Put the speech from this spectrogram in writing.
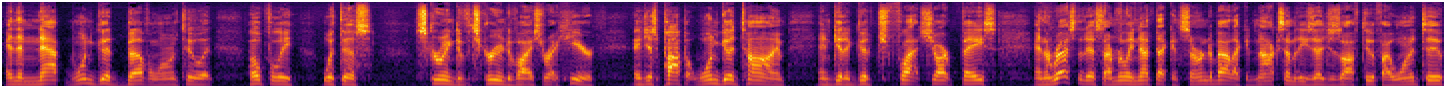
and then knap one good bevel onto it, hopefully with this screwing, screwing device right here and just pop it one good time and get a good flat sharp face. And the rest of this I'm really not that concerned about. I could knock some of these edges off too if I wanted to.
